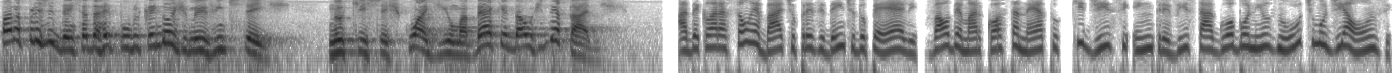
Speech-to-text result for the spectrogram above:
para a presidência da República em 2026. Notícias com a Dilma Becker dá os detalhes. A declaração rebate o presidente do PL, Valdemar Costa Neto, que disse em entrevista à Globo News no último dia 11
